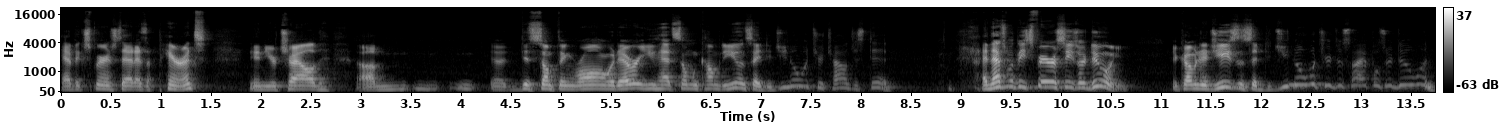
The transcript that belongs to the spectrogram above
have, experienced that as a parent, and your child um, uh, did something wrong or whatever. You had someone come to you and say, Did you know what your child just did? And that's what these Pharisees are doing. They're coming to Jesus and said, Did you know what your disciples are doing?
